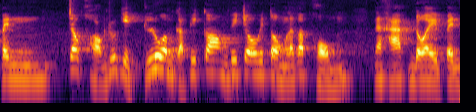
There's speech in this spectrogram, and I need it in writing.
เป็นเจ้าของธุรกิจร่วมกับพี่ก้อง พี่โจพี่ตรงแล้วก็ผมนะครับ โดยเป็น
